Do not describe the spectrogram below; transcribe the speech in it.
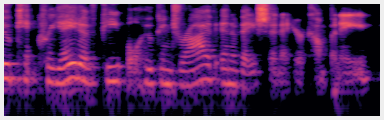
who can creative people who can drive innovation at your company?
